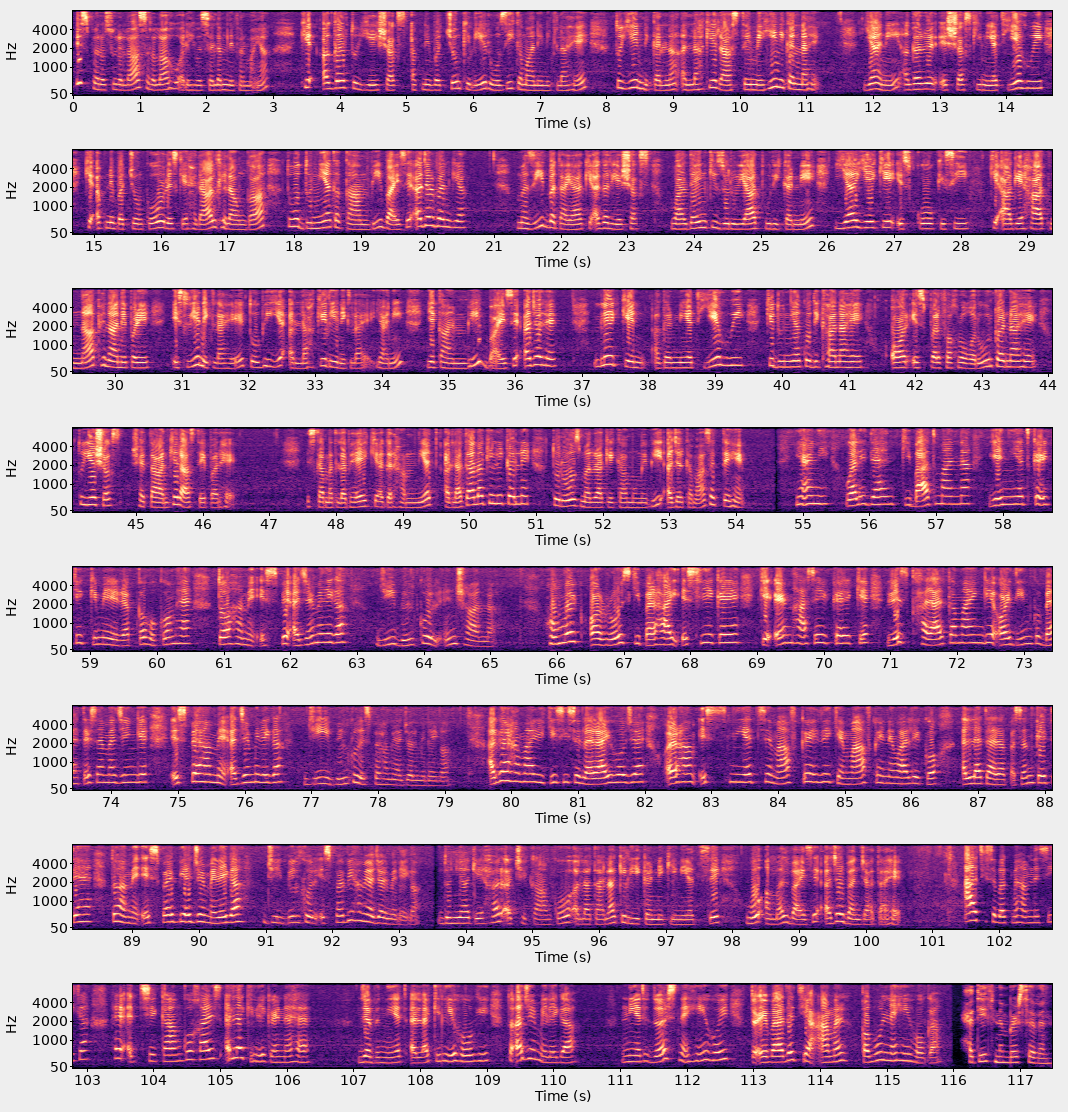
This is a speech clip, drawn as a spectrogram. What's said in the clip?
इस पर रसूलुल्लाह सल्लल्लाहु अलैहि वसल्लम ने फरमाया कि अगर तो ये शख्स अपने बच्चों के लिए रोज़ी कमाने निकला है तो ये निकलना अल्लाह के रास्ते में ही निकलना है। यानी अगर इस शख्स की नीयत ये हुई कि अपने बच्चों को रिस्क हलाल खिलाऊँगा तो वो दुनिया का काम भी बायस अजर बन गया। मज़ीद बताया कि अगर ये शख्स वालदेन की ज़रूरियात पूरी करने या ये कि इसको किसी के आगे हाथ ना फैलाने पड़े, इसलिए निकला है तो भी ये अल्लाह के लिए निकला है। यानी ये काम भी बायस अजर है। लेकिन अगर नीयत ये हुई कि दुनिया को दिखाना है और इस पर फ़ख्र गरूर करना है तो ये शख्स शैतान के रास्ते पर है। इसका मतलब है कि अगर हम नियत अल्लाह ताला के लिए कर लें तो रोज़मर्रा के कामों में भी अजर कमा सकते हैं। यानी वालिदैन की बात मानना, ये नियत करके कि मेरे रब का हुक्म है तो हमें इस पे अजर मिलेगा? जी बिल्कुल इन होमवर्क और रोज़ की पढ़ाई इसलिए करें कि इल्म हासिल करके रिस्क हलाल कमाएँगे और दीन को बेहतर समझेंगे। इस पे हमें अजर मिलेगा? जी बिल्कुल, इस पर हमें अजर मिलेगा। अगर हमारी किसी से लड़ाई हो जाए और हम इस नीयत से माफ़ कर दें कि माफ़ करने वाले को अल्लाह ताला पसंद करते हैं तो हमें इस पर भी अजर मिलेगा। जी बिल्कुल इस पर भी हमें अजर मिलेगा। दुनिया के हर अच्छे काम को अल्लाह ताला के लिए करने की नीयत से वो अमल बाय से अजर बन जाता है। आज के सबक में हमने सीखा हर अच्छे काम को खालिश अल्लाह के लिए करना है। जब नीयत अल्लाह के लिए होगी तो अजर मिलेगा नीयत दुरुस्त नहीं हुई तो इबादत या अमल कबूल नहीं होगा हदीथ number seven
